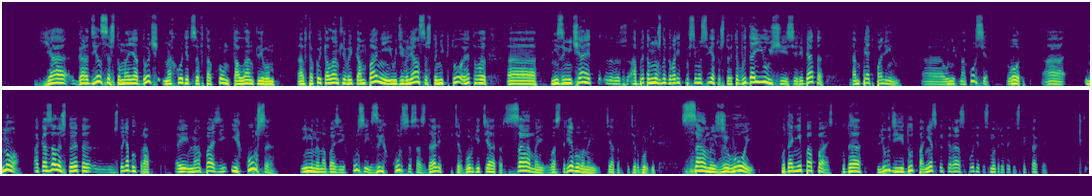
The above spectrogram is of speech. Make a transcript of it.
Я гордился, что моя дочь находится в таком талантливом, а, в такой талантливой компании и удивлялся, что никто этого э, не замечает. Э, об этом нужно говорить по всему свету, что это выдающиеся ребята, там пять Полин э, у них на курсе, вот. А, но оказалось, что это, что я был прав. И на базе их курса, именно на базе их курса, из их курса создали Петербурге театр. Самый востребованный театр в Петербурге, самый живой, куда не попасть, куда люди идут по несколько раз, ходят и смотрят эти спектакли.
